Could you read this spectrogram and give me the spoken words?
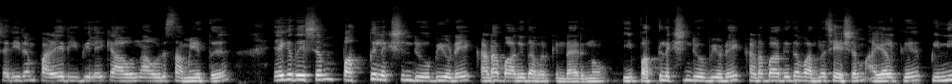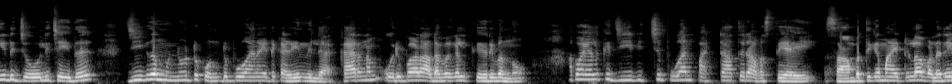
ശരീരം പഴയ രീതിയിലേക്കാവുന്ന ആ ഒരു സമയത്ത് ഏകദേശം പത്ത് ലക്ഷം രൂപയുടെ കടബാധ്യത അവർക്കുണ്ടായിരുന്നു. ഈ പത്ത് ലക്ഷം രൂപയുടെ കടബാധ്യത വന്ന ശേഷം അയാൾക്ക് പിന്നീട് ജോലി ചെയ്ത് ജീവിതം മുന്നോട്ട് കൊണ്ടുപോകാനായിട്ട് കഴിയുന്നില്ല. കാരണം ഒരുപാട് അടവുകൾ കയറി വന്നു. അപ്പോൾ അയാൾക്ക് ജീവിച്ചു പോകാൻ പറ്റാത്തൊരവസ്ഥയായി. സാമ്പത്തികമായിട്ടുള്ള വളരെ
